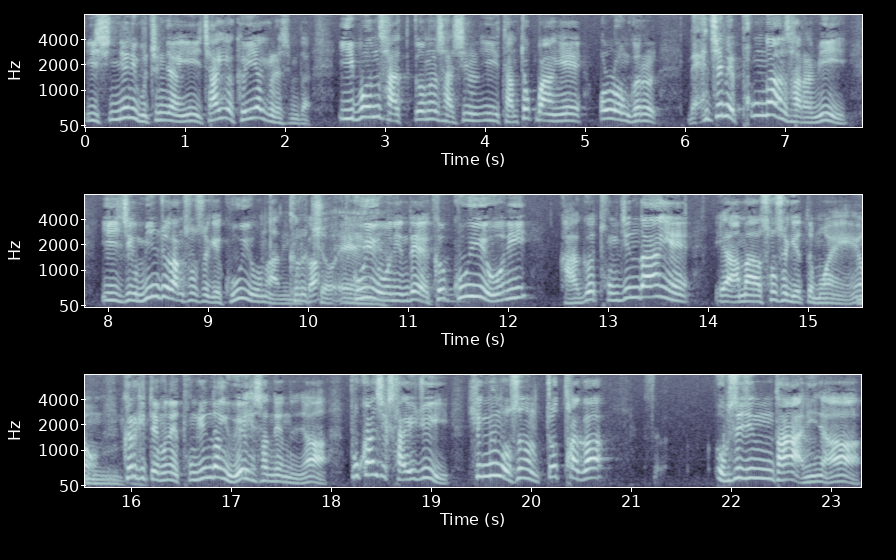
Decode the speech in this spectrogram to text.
이 신년이 구청장이 자기가 그 이야기를 했습니다. 이번 사건을 사실 이 단톡방에 올라온 거를 맨 처음에 폭로한 사람이 이 지금 민주당 소속의 구의원 아닙니까? 그렇죠. 예. 구의원인데 그 구의원이 과거 통진당에 아마 소속이었던 모양이에요. 그렇기 때문에 통진당이 왜 해산됐느냐? 북한식 사회주의 혁명 노선을 쫓다가 없어진 당 아니냐.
